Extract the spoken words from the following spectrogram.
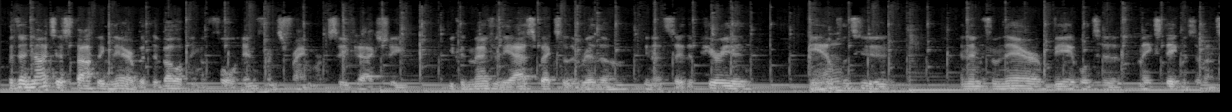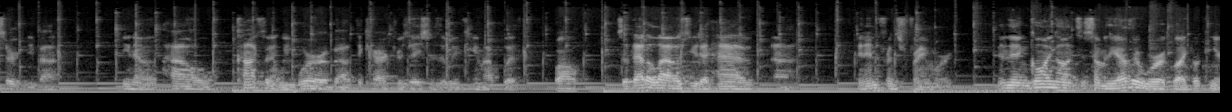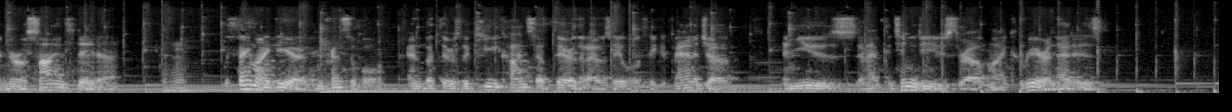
But then not just stopping there, but developing a full inference framework. So you could actually you could measure the aspects of the rhythm, you know, say the period, the mm-hmm. amplitude, and then from there be able to make statements of uncertainty about, you know, how confident we were about the characterizations that we came up with. Wow. So that allows you to have uh, an inference framework and then going on to some of the other work, like looking at neuroscience data, mm-hmm. the same idea in principle, and but there's a key concept there that I was able to take advantage of and use, and I've continued to use throughout my career, and that is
